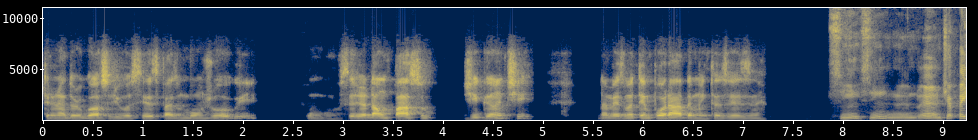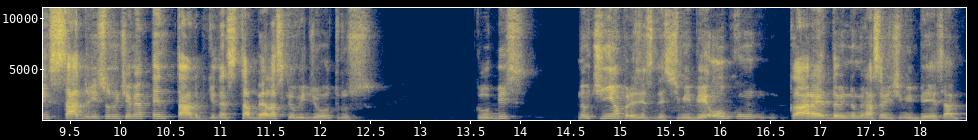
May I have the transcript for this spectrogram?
treinador gosta de você, você faz um bom jogo e você já dá um passo gigante na mesma temporada, muitas vezes, né? Sim, sim. Eu não tinha pensado nisso, eu não tinha me atentado, porque nas tabelas que eu vi de outros clubes, não tinha a presença desse time B, ou com clara denominação de time B, sabe?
